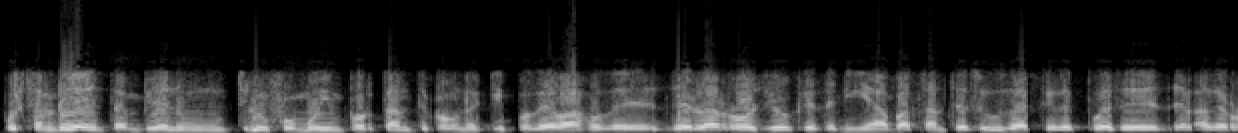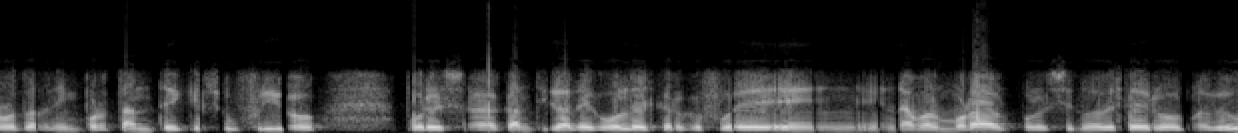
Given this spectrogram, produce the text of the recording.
pues también también un triunfo muy importante para un equipo de abajo del Arroyo que tenía bastantes dudas que después de, la derrota tan importante que sufrió por esa cantidad de goles creo que fue en, en Moral por ese 9-0 o 9-1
